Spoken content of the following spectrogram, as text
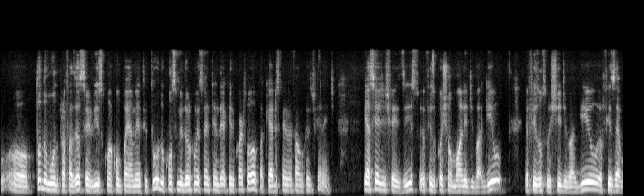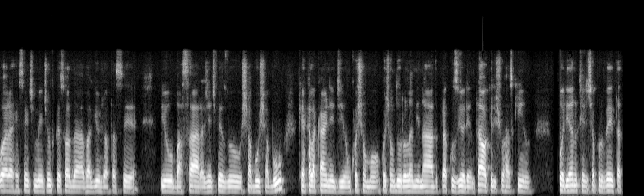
o, todo mundo para fazer o serviço com acompanhamento e tudo, o consumidor começou a entender aquele corte falou, opa, quero experimentar alguma coisa diferente. E assim a gente fez isso, eu fiz o colchão mole de Wagyu, eu fiz um sushi de Wagyu, eu fiz agora recentemente junto com o pessoal da Wagyu JC e o Bassar, a gente fez o Shabu Shabu, que é aquela carne de um colchão, um colchão duro laminado para cozinha oriental, aquele churrasquinho coreano que a gente aproveita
